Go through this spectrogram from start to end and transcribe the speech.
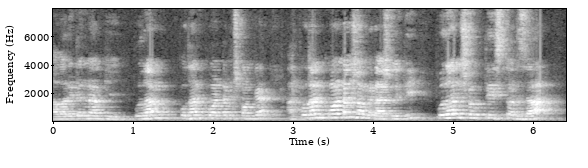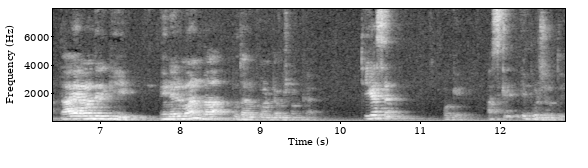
আবার এটার নাম কি? প্রধান প্রধান কোয়ান্টাম সংখ্যা। আর প্রধান কোয়ান্টাম সংখ্যাটা আসলে কি? প্রধান শক্তি স্তর যা, তাই আমাদের কি? এন এর মান বা প্রধান কোয়ান্টাম সংখ্যা। ঠিক আছে? ওকে আজকে এ পর্যন্তই।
